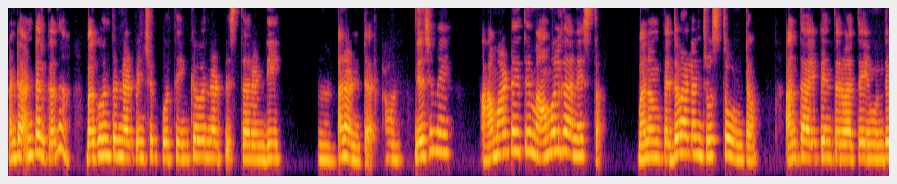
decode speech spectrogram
అంటే అంటారు కదా భగవంతుడు నడిపించకపోతే ఇంకెవరు నడిపిస్తారండి. అని అంటారు. అవును. నిజమే ఆ మాట అయితే మామూలుగా అనేస్తాం. మనం పెద్దవాళ్ళని చూస్తూ ఉంటాం. అంతా అయిపోయిన తర్వాత ఏముంది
